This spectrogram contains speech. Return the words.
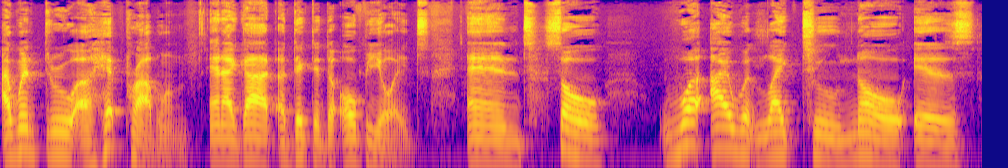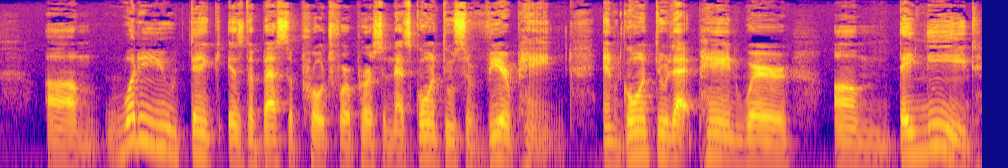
I went through a hip problem and I got addicted to opioids. And so, what I would like to know is um, what do you think is the best approach for a person that's going through severe pain and going through that pain where um, they need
